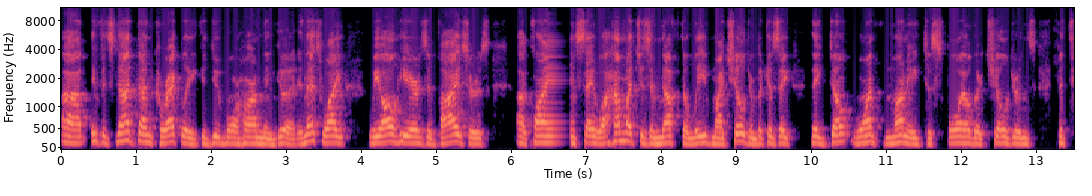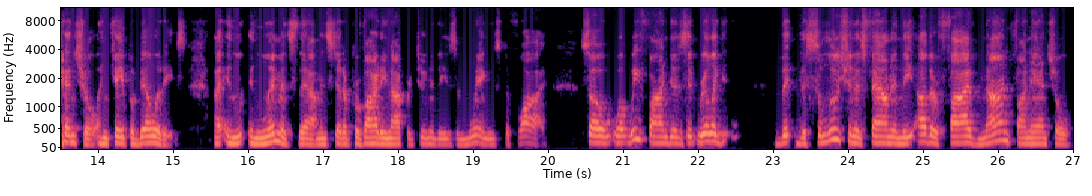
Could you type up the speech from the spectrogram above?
uh, if it's not done correctly, it could do more harm than good. And that's why we all here as advisors uh, clients say, "Well, how much is enough to leave my children?" Because they they don't want money to spoil their children's potential and capabilities, uh, and, and limits them instead of providing opportunities and wings to fly. So what we find is it really the, the solution is found in the other five non-financial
